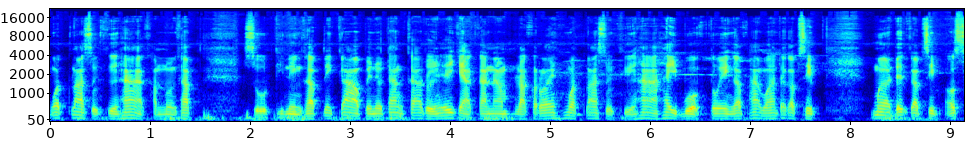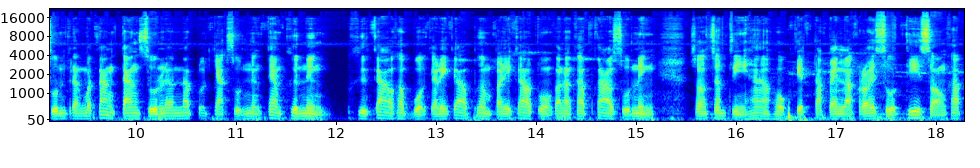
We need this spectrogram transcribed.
งวดล่าสุดคือ 5คำนวณครับ สูตรที่ 1 ครับได้9เป็นแนวตั้ง9ตัวนี้ได้จากการนำหลักร้อยงวดล่าสุดคือ 5 ให้บวกตัวเองครับ5บวก5เท่ากับ 10 เมื่อได้กับ 10 เอาศูนย์ตรังมาตั้งตั้งศูนย์แล้วนับลดจากศูนย์หนึ่งแต้มคือ 1 คือ 9 ครับบวกจากได้9เพิ่มไปได้9ตัวกันนะครับ901 2 3 4 5 6 7ต่อไปหลักร้อยสูตรที่ 2 ครับ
